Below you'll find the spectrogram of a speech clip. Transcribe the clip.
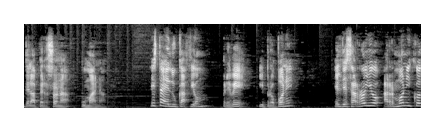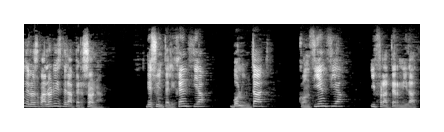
de la persona humana. Esta educación prevé y propone el desarrollo armónico de los valores de la persona, de su inteligencia, voluntad, conciencia y fraternidad.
